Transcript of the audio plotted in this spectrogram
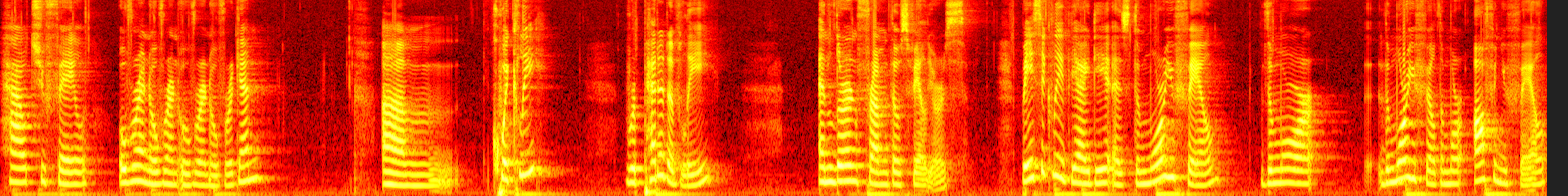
how to fail over and over and over and over again, um, quickly, repetitively, and learn from those failures. Basically, the idea is the more you fail, the more the more you fail, the more often you fail,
